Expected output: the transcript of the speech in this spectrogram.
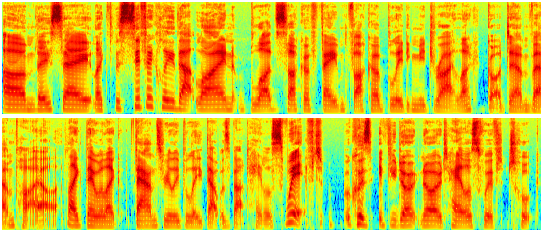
um, they say like specifically that line, "bloodsucker, fame fucker, bleeding me dry like a goddamn vampire." Like they were like fans really believed that was about Taylor Swift because if you don't know, Taylor Swift took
